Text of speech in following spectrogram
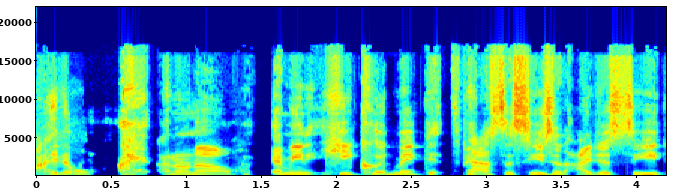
I don't I, I don't know. I mean, he could make it past the season. I just see,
